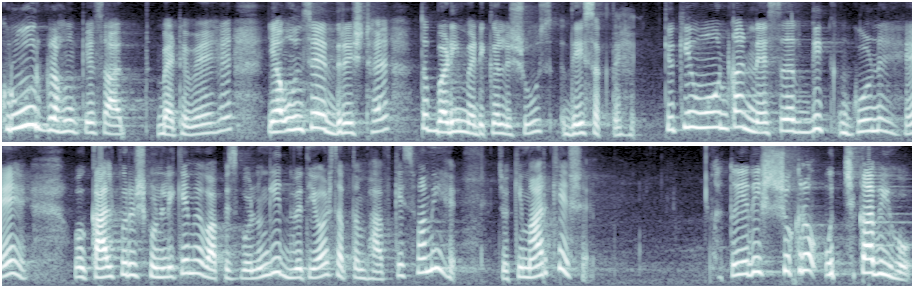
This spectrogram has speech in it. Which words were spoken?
क्रूर ग्रहों के साथ बैठे हुए हैं या उनसे दृष्ट हैं तो बड़ी मेडिकल इश्यूज़ दे सकते हैं क्योंकि वो उनका नैसर्गिक गुण है। वो काल पुरुष कुंडली के मैं वापस बोलूँगी द्वितीय और सप्तम भाव के स्वामी है जो कि मार्केश है। तो यदि शुक्र उच्च का भी हो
